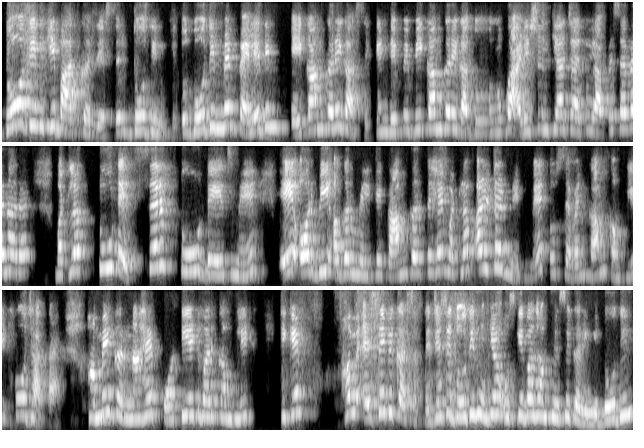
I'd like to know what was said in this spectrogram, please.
दो दिन की बात कर रहे हैं, सिर्फ़ दो दिन की। तो दो दिन में पहले दिन ए काम करेगा सेकेंड डे पे बी काम करेगा, दोनों का एडिशन किया जाए तो यहाँ पे सेवन आ रहा है। मतलब टू डेज़ सिर्फ़ टू डेज़ में ए और बी अगर मिलके काम करते हैं मतलब अल्टरनेट में तो सेवन काम कंप्लीट हो जाता है। हमें करना है फोर्टी एट वर्क कंप्लीट ठीक है? हम ऐसे भी कर सकते हैं, जैसे दो दिन हो गया, उसके बाद हम फिर से करेंगे। दो दिन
